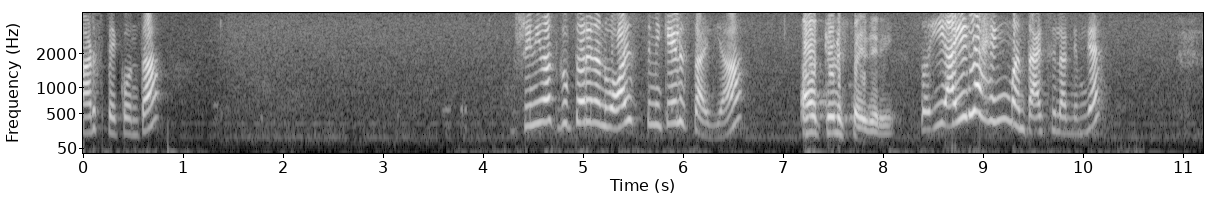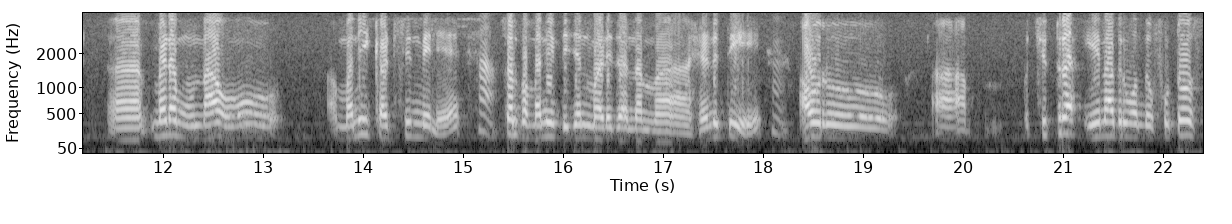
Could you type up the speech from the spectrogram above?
ಮಾಡಿಸ್ಬೇಕು ಅಂತ? ಶ್ರೀನಿವಾಸ್ ಗುಪ್ತಾ ಅವರೇ ನನ್ನ ವಾಯ್ಸ್ ನಿಮಗೆ ಕೇಳಿಸ್ತಾ ಇದೆಯಾ? ಕೇಳಿಸ್ತಾ ಇದ್ದೀರಿ. ಸೊ ಈ ಐಡಿಯಾ ಹೆಂಗ್ ಬಂತ ಆಕ್ಚುಲ್ ಆಗಿ ನಿಮ್ಗೆ? ಮೇಡಮ್ ನಾವು ಮನಿ ಕಟ್ಸಿದ ಮೇಲೆ ಸ್ವಲ್ಪ ಮನಿ ಡಿಸೈನ್ ಮಾಡಿದ ನಮ್ಮ ಹೆಂಡತಿ ಅವರು ಚಿತ್ರ ಏನಾದ್ರೂ ಒಂದು ಫೋಟೋಸ್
